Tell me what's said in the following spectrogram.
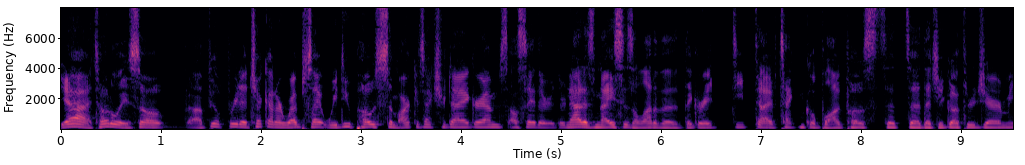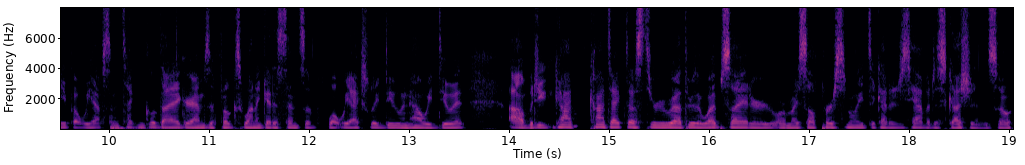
Yeah, totally. So uh, feel free to check out our website. We do post some architecture diagrams. I'll say they're they're not as nice as a lot of the the great deep dive technical blog posts that uh, that you go through, Jeremy. But we have some technical diagrams if folks want to get a sense of what we actually do and how we do it. Uh, but you can con- contact us through uh, through the website or or myself personally to kind of just have a discussion. So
